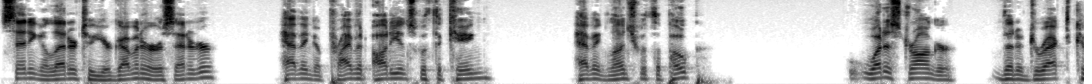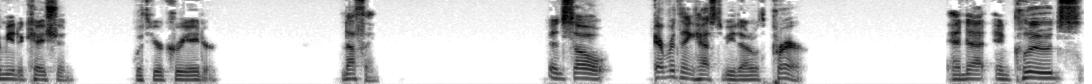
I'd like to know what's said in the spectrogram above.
Sending a letter to your governor or senator? Having a private audience with the king? Having lunch with the Pope? What is stronger than a direct communication with your Creator? Nothing. And so everything has to be done with prayer. And that includes,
